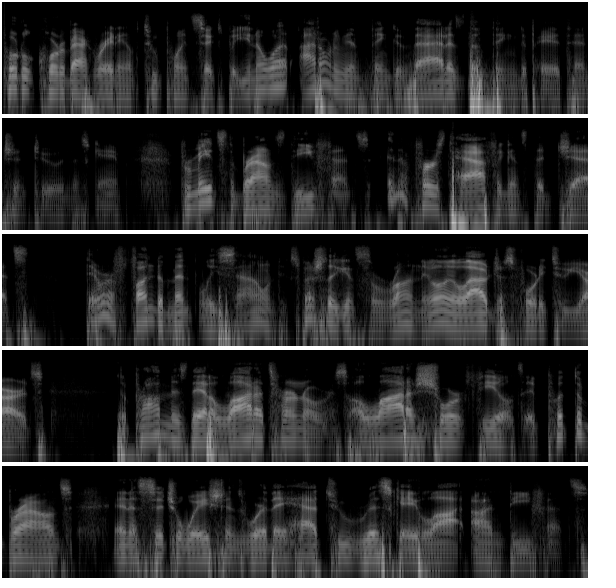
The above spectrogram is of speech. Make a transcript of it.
total quarterback rating of 2.6. But you know what? I don't even think of that as the thing to pay attention to in this game. For me, it's the Browns' defense. In the first half against the Jets, they were fundamentally sound, especially against the run. They only allowed just 42 yards. The problem is they had a lot of turnovers, a lot of short fields. It put the Browns in a situations where they had to risk a lot on defense.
